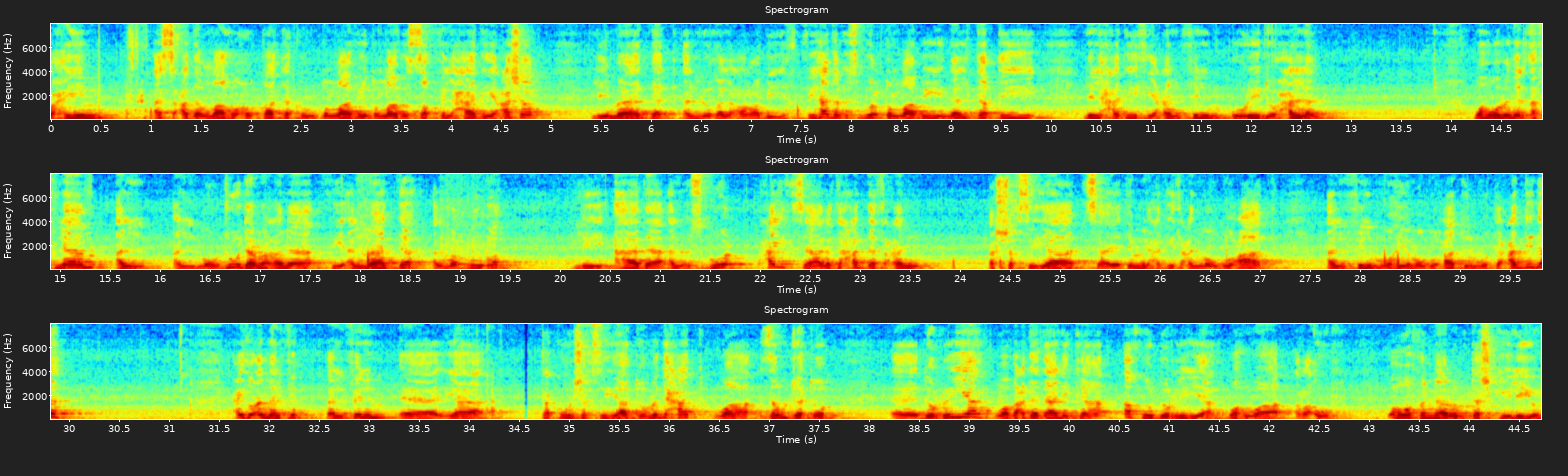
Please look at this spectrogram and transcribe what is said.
الرحيم. أسعد الله أوقاتكم طلابي طلاب الصف الحادي عشر لمادة اللغة العربية. في هذا الأسبوع طلابي نلتقي للحديث عن فيلم أريد حلا وهو من الأفلام الموجودة معنا في المادة المطلوبة لهذا الأسبوع حيث سنتحدث عن الشخصيات سيتم الحديث عن موضوعات الفيلم وهي موضوعات متعددة حيث أن الفيلم آه، تكون شخصياته مدحت وزوجته آه، درية وبعد ذلك أخو درية وهو رؤوف وهو فنان تشكيلي.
